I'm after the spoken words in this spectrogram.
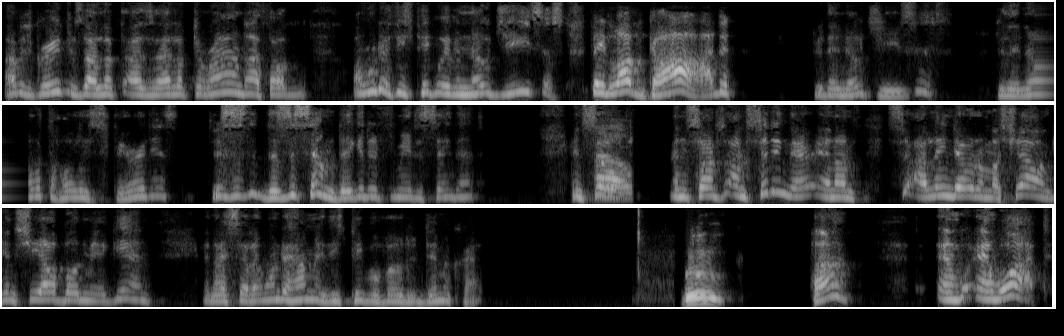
I was grieved as I looked as I looked around. I thought, I wonder if these people even know Jesus. They love God. Do they know Jesus? Do they know what the Holy Spirit is? Does this, does this sound bigoted for me to say that? And so, oh. and so I'm, I'm sitting there and I'm, I leaned over to Michelle and again, she elbowed me again. And I said, I wonder how many of these people voted Democrat. Boom. Huh? And, and what?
